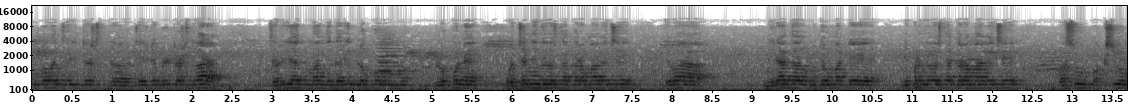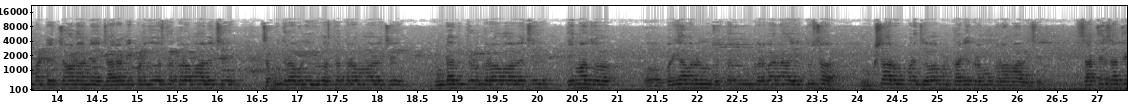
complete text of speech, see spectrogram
કુબાવત ટ્રસ્ટ ચેરિટેબલ ટ્રસ્ટ દ્વારા જરૂરિયાતમંદ ગરીબ લોકો, લોકોને ભોજનની વ્યવસ્થા કરવામાં આવે છે. એવા નિરાધાર વૃદ્ધો માટેની પણ વ્યવસ્થા કરવામાં આવે છે. પશુ પક્ષીઓ માટે ચણ અને ચારાની પણ વ્યવસ્થા કરવામાં આવે છે, ચબૂતરાઓની વ્યવસ્થા કરવામાં આવે છે, કુંડા વિતરણ કરવામાં આવે છે, તેમજ પર્યાવરણનું જતન કરવાના હેતુસર વૃક્ષારોપણ જેવા પણ કાર્યક્રમો કરવામાં આવે છે. સાથે સાથે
